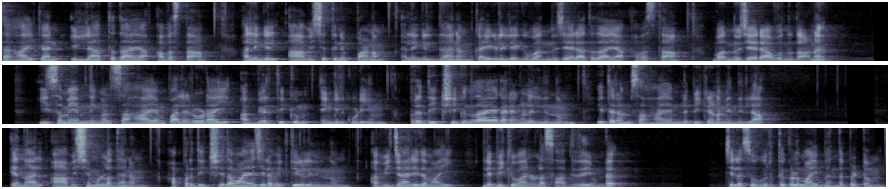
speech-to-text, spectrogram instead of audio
സഹായിക്കാൻ ഇല്ലാത്തതായ അവസ്ഥ അല്ലെങ്കിൽ ആവശ്യത്തിന് പണം അല്ലെങ്കിൽ ധനം കൈകളിലേക്ക് വന്നു ചേരാത്തതായ അവസ്ഥ വന്നു ചേരാവുന്നതാണ്. ഈ സമയം നിങ്ങൾ സഹായം പലരോടായി അഭ്യർത്ഥിക്കും എങ്കിൽ കൂടിയും പ്രതീക്ഷിക്കുന്നതായ കരങ്ങളിൽ നിന്നും ഇത്തരം സഹായം ലഭിക്കണമെന്നില്ല. എന്നാൽ ആവശ്യമുള്ള ധനം അപ്രതീക്ഷിതമായ ചില വ്യക്തികളിൽ നിന്നും അവിചാരിതമായി ലഭിക്കുവാനുള്ള സാധ്യതയുണ്ട്. ചില സുഹൃത്തുക്കളുമായി ബന്ധപ്പെട്ടും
